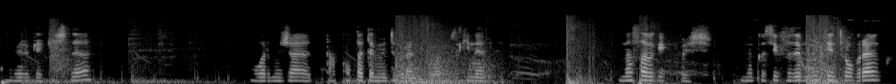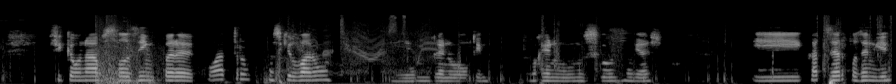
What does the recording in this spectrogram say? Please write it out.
Vamos ver o que é que isto dá. O Ormus já está completamente branco. O Ormus aqui na. Não sabe o que é que fez. Não consigo fazer muito, entrou branco. Fica o nabo sozinho para 4. Conseguiu levar um. E ia morrer no último. Morrer no, no segundo, aliás. E 4-0 para o ZNG.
